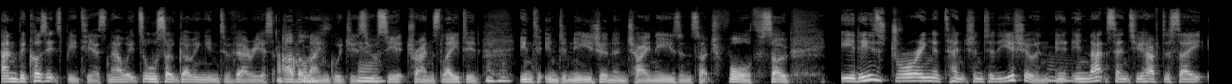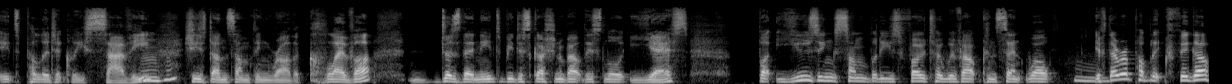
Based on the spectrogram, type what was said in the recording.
And because it's BTS now, it's also going into various other course, languages. yeah. Mm-hmm. You'll see it translated into Indonesian and Chinese and such forth. So it is drawing attention to the issue. And in, in that sense, you have to say it's politically savvy. Mm-hmm. She's done something rather clever. Does there need to be discussion about this law? Yes. But using somebody's photo without consent, well, Hmm. if they're a public figure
